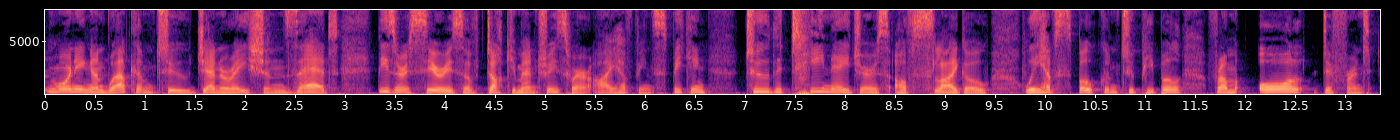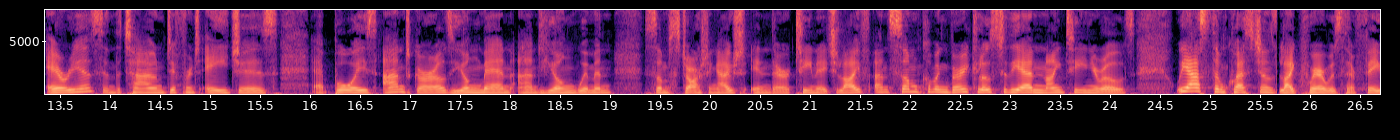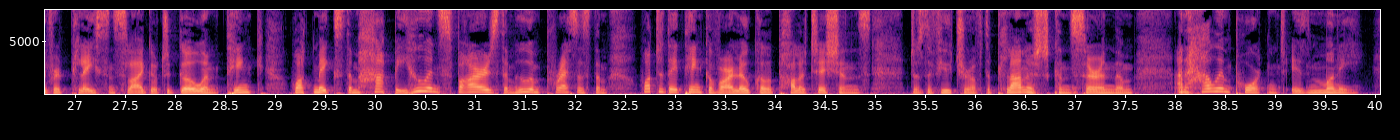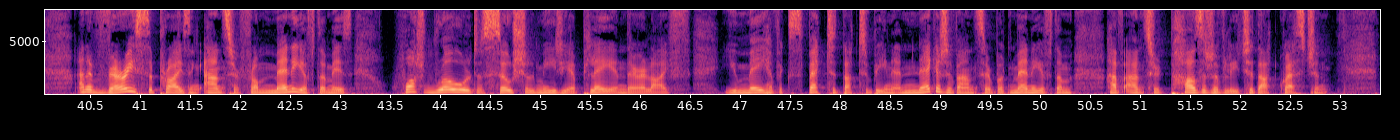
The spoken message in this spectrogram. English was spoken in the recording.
Good morning and welcome to Generation Z. These are a series of documentaries where I have been speaking to the teenagers of Sligo. We have spoken to people from all different areas in the town, different ages, uh, boys and girls, young men and young women, some starting out in their teenage life and some coming very close to the end, 19 year olds. We asked them questions like where was their favourite place in Sligo to go and think, what makes them happy, who inspires them, who impresses them, what do they think of our local politicians, does the future of the planet concern them, and how important is money? And a very surprising answer from many of them is what role does social media play in their life? You may have expected that to be a negative answer, but many of them have answered positively to that question.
